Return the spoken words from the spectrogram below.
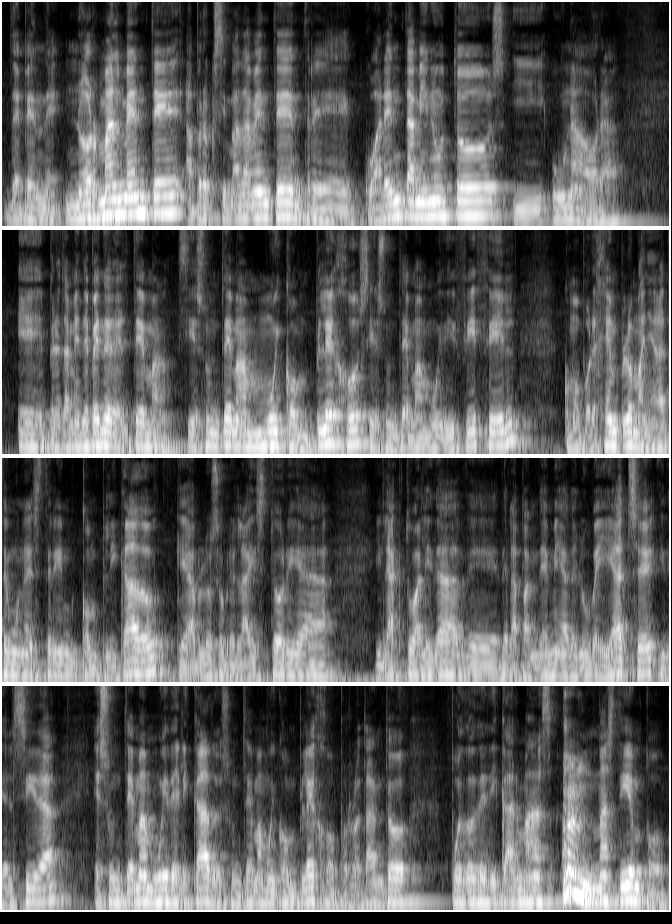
depende. Normalmente aproximadamente entre 40 minutos y una hora. Eh, pero también depende del tema. Si es un tema muy complejo, si es un tema muy difícil, como por ejemplo, mañana tengo un stream complicado que hablo sobre la historia y la actualidad de, la pandemia del VIH y del SIDA es un tema muy delicado, es un tema muy complejo, por lo tanto puedo dedicar más, más tiempo,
